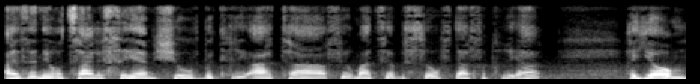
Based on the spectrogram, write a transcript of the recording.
אז אני רוצה לסיים שוב בקריאת האפירמציה בסוף דף הקריאה. היום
